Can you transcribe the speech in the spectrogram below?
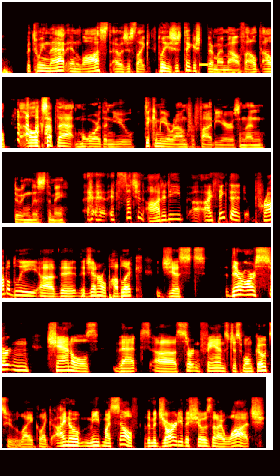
late. Between that and Lost, I was just like, please, just take a shit in my mouth. I'll, I'll, I'll accept that more than you dicking me around for five years and then doing this to me. it's such an oddity. Uh, I think that probably uh, the the general public just there are certain channels that uh, certain fans just won't go to. Like like I know me myself, the majority of the shows that I watch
